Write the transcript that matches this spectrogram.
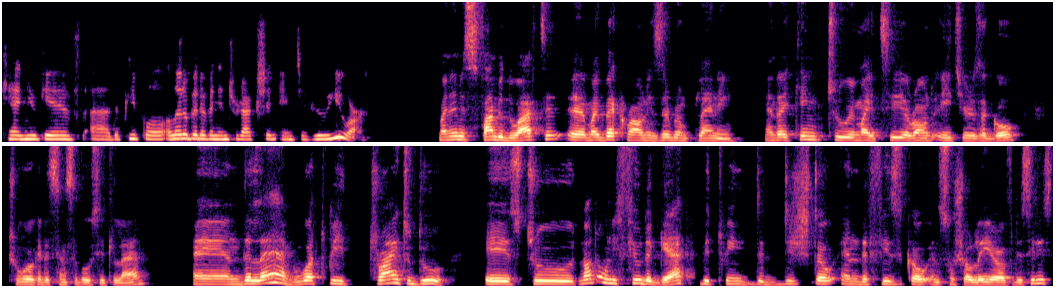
Can you give uh, the people a little bit of an introduction into who you are? My name is Fabio Duarte. Uh, my background is urban planning, and I came to MIT around eight years ago to work at the Senseable City Lab. And the lab, what we try to do is to not only fill the gap between the digital and the physical and social layer of the cities,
